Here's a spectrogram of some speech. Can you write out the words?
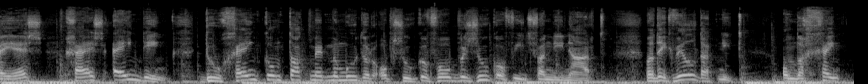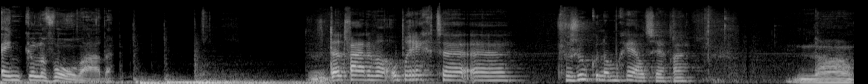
PS, Gijs, één ding. Doe geen contact met mijn moeder opzoeken voor bezoek of iets van die naart. Want ik wil dat niet. Onder geen enkele voorwaarde. Dat waren wel oprechte eh, verzoeken om geld, zeg maar. Nou,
